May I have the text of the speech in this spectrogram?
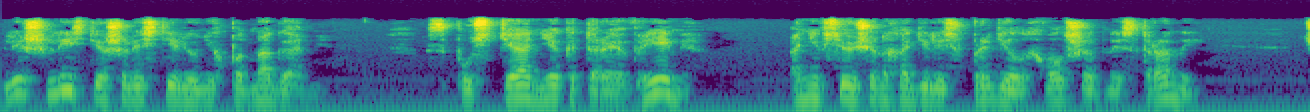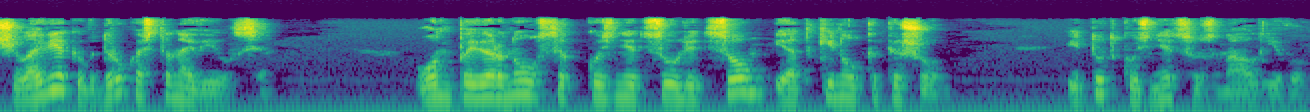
лишь листья шелестели у них под ногами. Спустя некоторое время, они все еще находились в пределах волшебной страны, человек вдруг остановился. Он повернулся к кузнецу лицом и откинул капюшон. И тут кузнец узнал его.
